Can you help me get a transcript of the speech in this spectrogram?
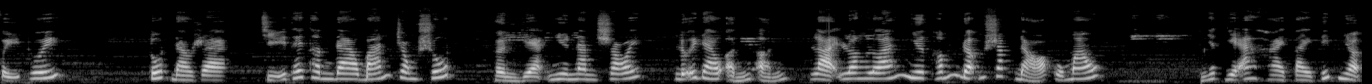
phỉ thúy. Tốt đao ra, chỉ thấy thân đao bán trong suốt, hình dạng như nanh sói, lưỡi đao ẩn ẩn, lại loang loáng như thấm đẫm sắc đỏ của máu. Nhất giả hai tay tiếp nhận,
